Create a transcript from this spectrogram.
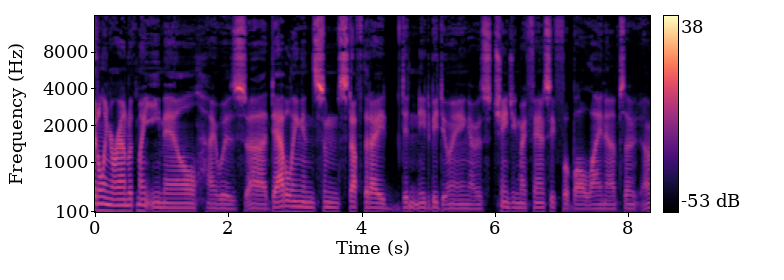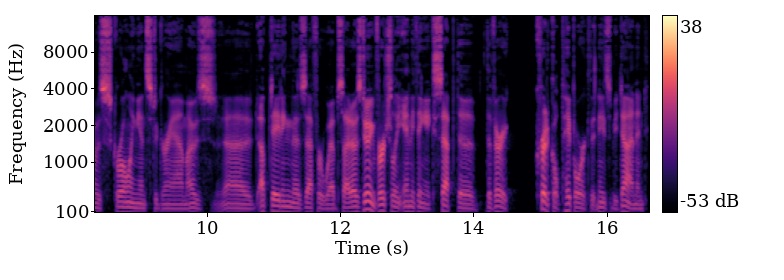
fiddling around with my email. I was uh, dabbling in some stuff that I didn't need to be doing. I was changing my fantasy football lineups. I, I was scrolling Instagram. I was uh, updating the Zephyr website. I was doing virtually anything except the the very critical paperwork that needs to be done. And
